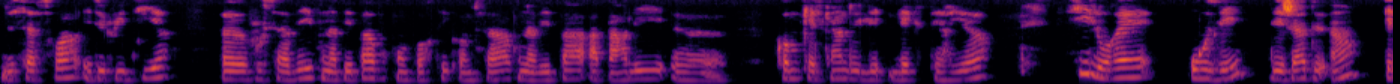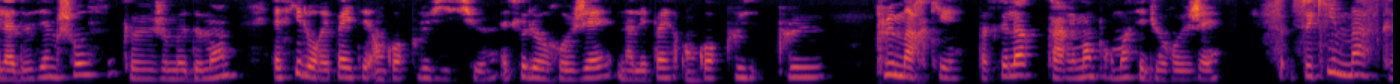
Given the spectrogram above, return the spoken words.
De s'asseoir et de lui dire, euh, vous savez, vous n'avez pas à vous comporter comme ça, vous n'avez pas à parler euh, comme quelqu'un de l'extérieur. S'il aurait osé, déjà de un, et la deuxième chose que je me demande, est-ce qu'il n'aurait pas été encore plus vicieux? Est-ce que le rejet n'allait pas être encore plus plus plus marqué? Parce que là, carrément, pour moi, c'est du rejet. Ce, qui masque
